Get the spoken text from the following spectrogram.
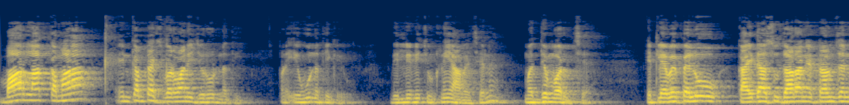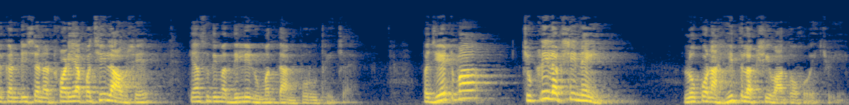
બાર લાખ કમાણા ઇન્કમ ટેક્સ ભરવાની જરૂર નથી. પણ એવું નથી કહ્યું. દિલ્હીની ચૂંટણી આવે છે ને, મધ્યમ વર્ગ છે. એટલે હવે પેલું કાયદા સુધારા ને ટર્મ્સ એન્ડ કન્ડિશન અઠવાડિયા પછી લાવશે, ત્યાં સુધીમાં દિલ્હીનું મતદાન પૂરું થઈ જાય. બજેટમાં ચૂંટણીલક્ષી નહીં, લોકોના હિતલક્ષી વાતો હોવી જોઈએ.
